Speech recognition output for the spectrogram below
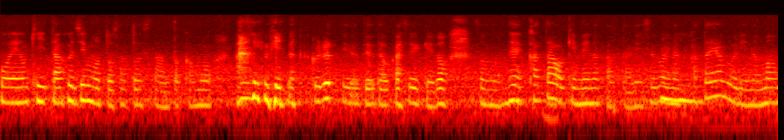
講演を聞いた藤本聡さんとかもある意味なんか狂ってるって言ったらおかしいけどそのね型を決めなかったりすごいなんか型破りなまん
